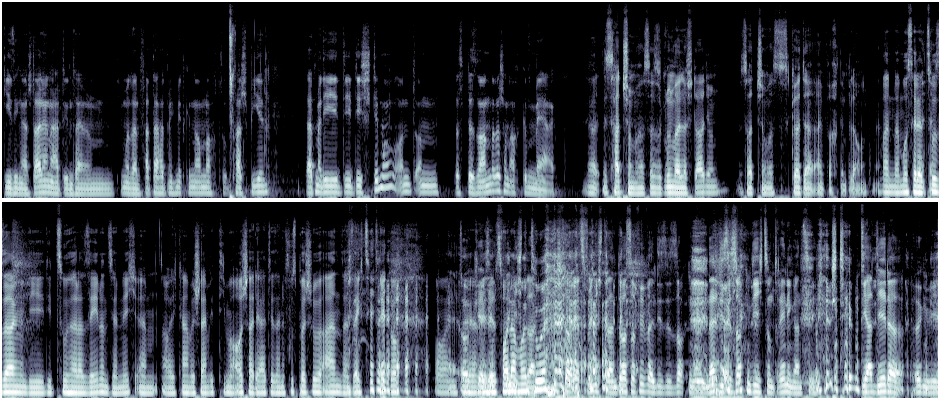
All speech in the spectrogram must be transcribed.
Giesinger Stadion, hat ihn seinem, Timo, sein Vater hat mich mitgenommen noch zu ein paar Spielen. Da hat man die, die, die Stimmung und, und das Besondere schon auch gemerkt. Ja, es hat schon was. Also Grünwalder Stadion, das hat schon was, gehört ja einfach dem Blauen. Ne? Man, man, muss ja dazu sagen, die, die Zuhörer sehen uns ja nicht, ähm, aber ich kann beschreiben, wie Timo ausschaut. Er hat ja seine Fußballschuhe an, sein 60-Trikot und äh, okay, wir sind voller Montur. Stopp, jetzt bin ich dran. Du hast auf jeden Fall diese Socken an, ne? diese Socken, die ich zum Training anziehe. Stimmt. Die hat jeder irgendwie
